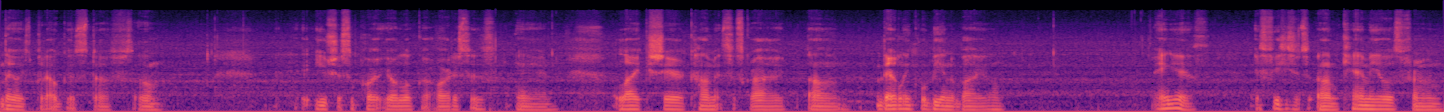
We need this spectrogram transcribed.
They always put out good stuff. So you should support your local artists and like, share, comment, subscribe. Um, their link will be in the bio. And yes, it features um, cameos from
